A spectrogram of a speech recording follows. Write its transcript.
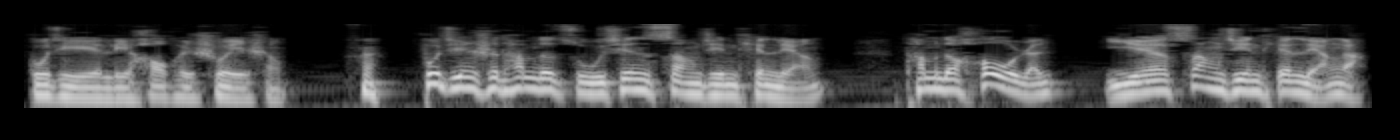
估计李浩会说一声。哼，不仅是他们的祖先丧尽天良，他们的后人也丧尽天良啊！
